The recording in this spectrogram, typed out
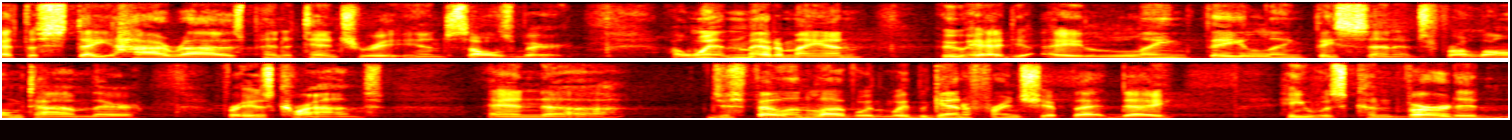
at the state high rise penitentiary in Salisbury. I went and met a man who had a lengthy, lengthy sentence for a long time there for his crimes and uh, just fell in love with him. We began a friendship that day. He was converted,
